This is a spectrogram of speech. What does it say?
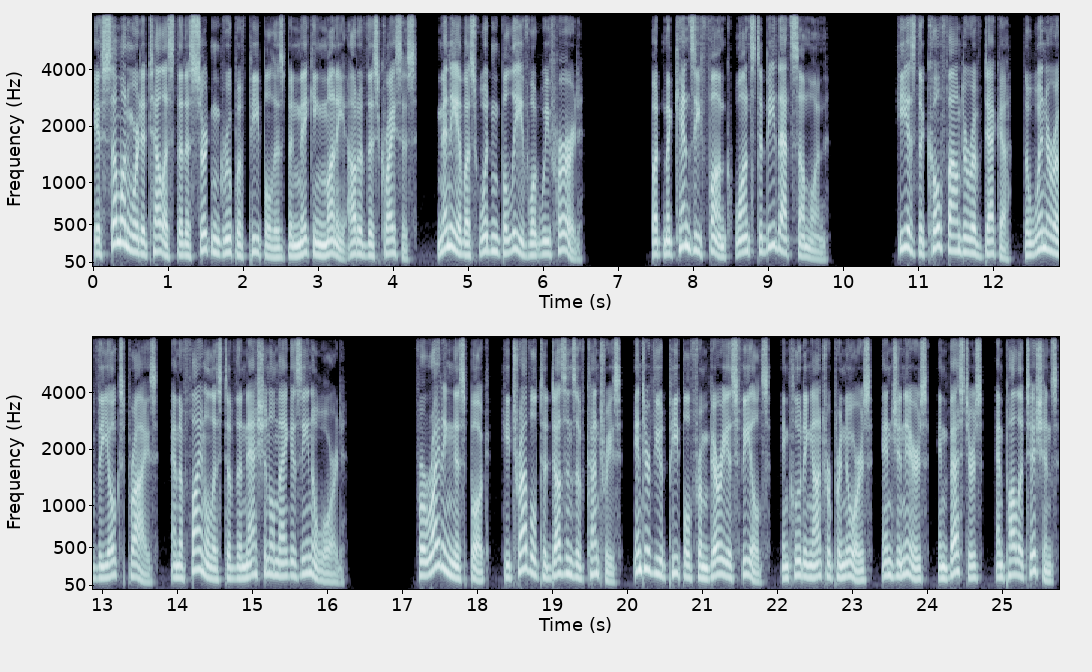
If someone were to tell us that a certain group of people has been making money out of this crisis, many of us wouldn't believe what we've heard. But McKenzie Funk wants to be that someone. He is the co founder of Deca, the winner of the Oakes Prize, and a finalist of the National Magazine Award. For writing this book, he traveled to dozens of countries, interviewed people from various fields, including entrepreneurs, engineers, investors, and politicians,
